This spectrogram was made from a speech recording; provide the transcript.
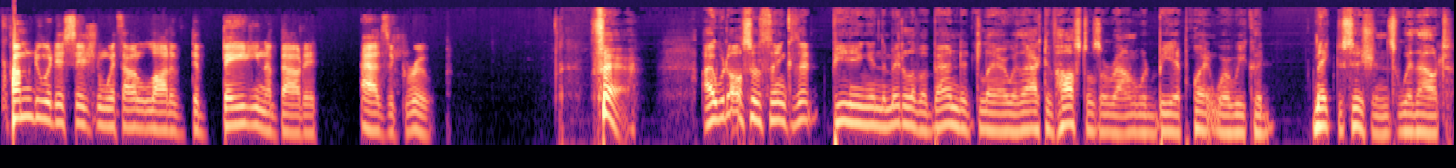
come to a decision without a lot of debating about it as a group. fair. I would also think that being in the middle of a bandit lair with active hostiles around would be a point where we could make decisions without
